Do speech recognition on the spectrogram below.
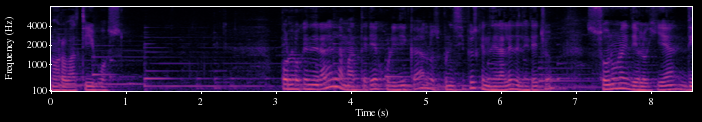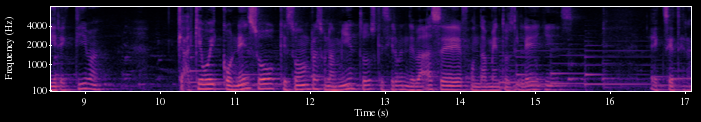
normativos. Por lo general en la materia jurídica, los principios generales del derecho son una ideología directiva. ¿A qué voy con eso? Que son razonamientos que sirven de base, fundamentos de leyes, etc.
